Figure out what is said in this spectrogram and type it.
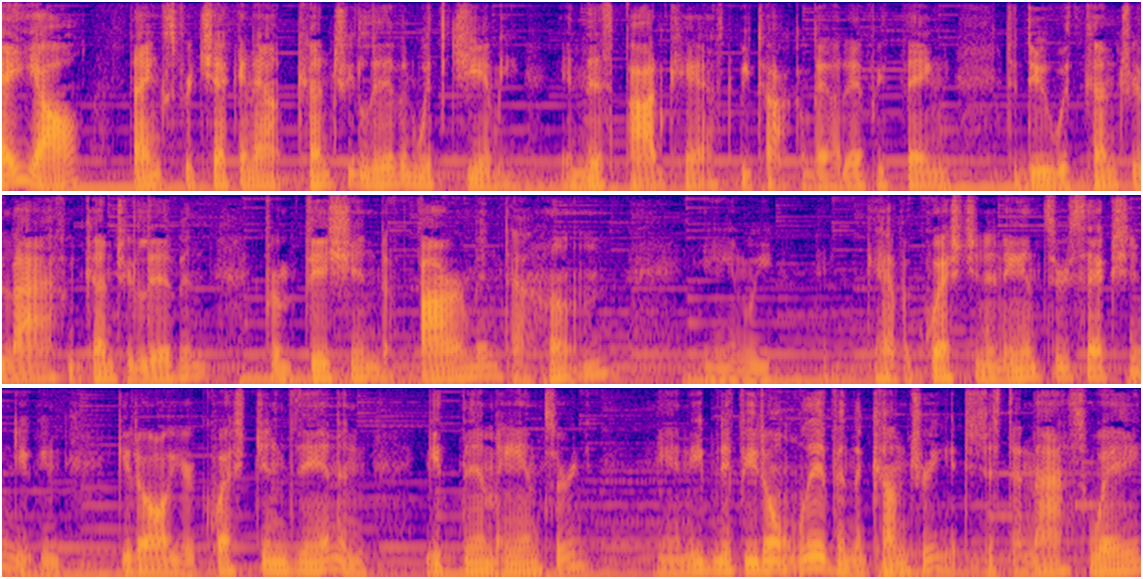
Hey, y'all. Thanks for checking out Country Living with Jimmy. In this podcast, we talk about everything to do with country life and country living, from fishing to farming to hunting. And we have a question and answer section. You can get all your questions in and get them answered. And even if you don't live in the country, it's just a nice way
